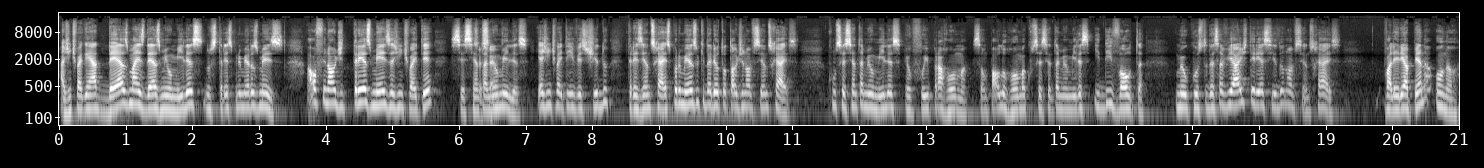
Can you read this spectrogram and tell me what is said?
a gente vai ganhar 10 mais 10 mil milhas nos três primeiros meses. Ao final de três meses, a gente vai ter 60, 60. mil milhas. E a gente vai ter investido 300 reais por mês, o que daria o total de 900 reais com 60 mil milhas, eu fui para Roma, São Paulo, Roma, com 60 mil milhas e de volta. O meu custo dessa viagem teria sido 900 reais. Valeria a pena ou não?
